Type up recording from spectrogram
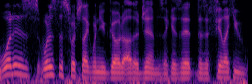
What is what is the switch like when you go to other gyms? Like, is it does it feel like you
